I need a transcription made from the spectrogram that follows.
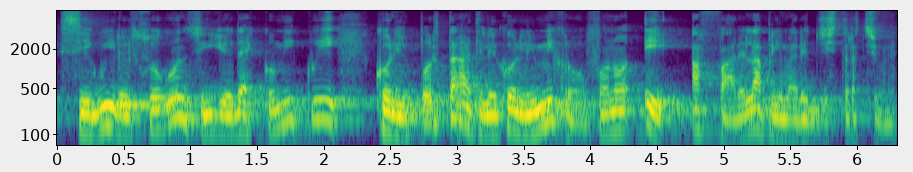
seguire il suo consiglio ed eccomi qui con il portatile, con il microfono e a fare la prima registrazione.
